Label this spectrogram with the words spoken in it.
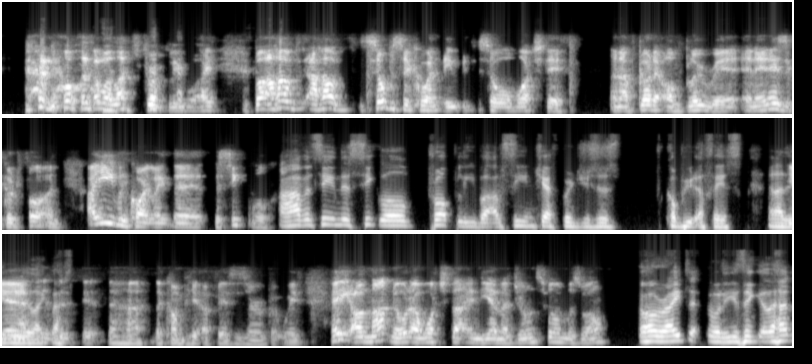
I know, no, well, that's probably why. But I have, I have subsequently sort of watched it, and I've got it on Blu-ray, and it is a good film. And I even quite like the the sequel. I haven't seen the sequel properly, but I've seen Jeff Bridges' computer face, and I didn't Yeah, really like that. it- it- uh, the computer faces are a bit weird. Hey, on that note, I watched that Indiana Jones film as well. All right, what do you think of that?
